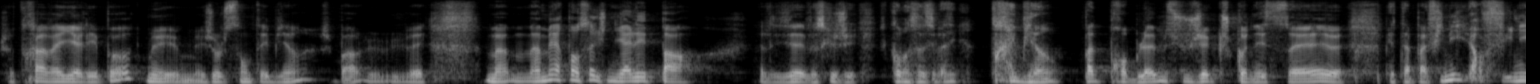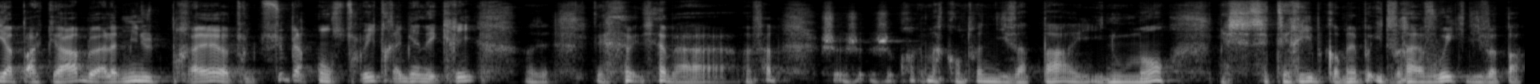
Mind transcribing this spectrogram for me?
je travaillais à l'époque, mais, mais je le sentais bien. Je sais pas. ma, ma mère pensait que je n'y allais pas. Elle disait, parce que j'ai, comment ça s'est passé? Très bien, pas de problème, sujet que je connaissais, euh, mais t'as pas fini? Alors, fini câble, à la minute près, un truc super construit, très bien écrit. Elle dit, ah bah, ma femme, je, je, je crois que Marc-Antoine n'y va pas, il nous ment, mais c'est terrible quand même, il devrait avouer qu'il n'y va pas.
